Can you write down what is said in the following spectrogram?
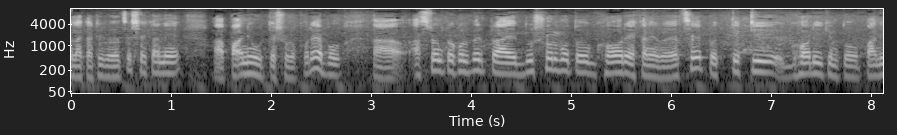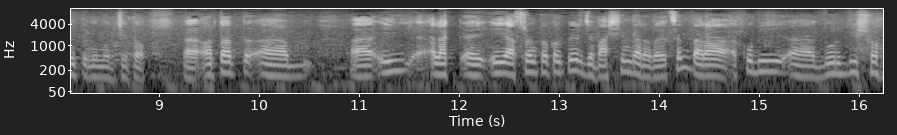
এলাকাটি রয়েছে সেখানে পানি উঠতে শুরু করে এবং আহ, আশ্রয়ণ প্রকল্পের প্রায় দুশোর মতো ঘর এখানে রয়েছে। প্রত্যেকটি ঘরই কিন্তু পানিতে নিমজ্জিত। অর্থাৎ এই এই আশ্রয় প্রকল্পের যে বাসিন্দারা রয়েছেন, তারা খুবই দুর্বিষহ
